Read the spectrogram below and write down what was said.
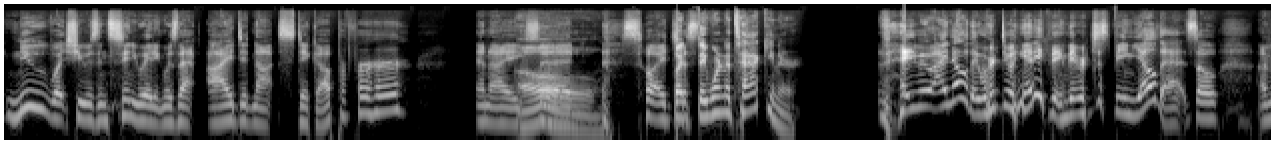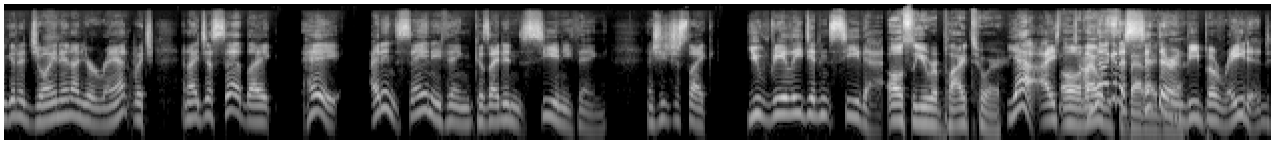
knew what she was insinuating was that I did not stick up for her, and I Oh, said, so I just. but they weren't attacking her. they, I know they weren't doing anything; they were just being yelled at. So I'm gonna join in on your rant, which, and I just said like, hey, I didn't say anything because I didn't see anything, and she's just like. You really didn't see that. Oh, so you replied to her. Yeah, I, oh, I'm not gonna a bad sit there and be berated.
